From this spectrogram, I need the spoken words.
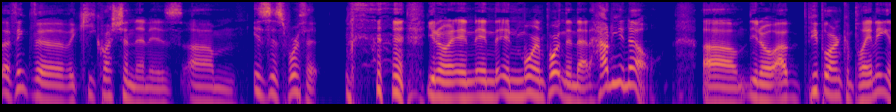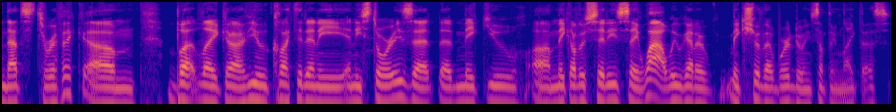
i think the the key question then is um, is this worth it you know and, and and more important than that how do you know um, you know, uh, people aren't complaining, and that's terrific. Um, but like, uh, have you collected any any stories that, that make you uh, make other cities say, "Wow, we've got to make sure that we're doing something like this"?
